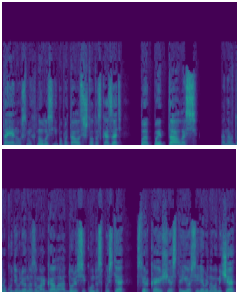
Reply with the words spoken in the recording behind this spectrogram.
Таяна усмехнулась и попыталась что-то сказать. Попыталась. Она вдруг удивленно заморгала, а долю секунды спустя сверкающее острие серебряного меча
